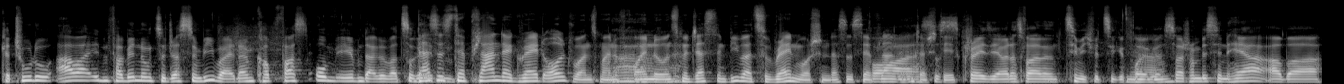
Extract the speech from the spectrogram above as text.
Cthulhu, aber in Verbindung zu Justin Bieber in deinem Kopf hast, um eben darüber zu reden. Das ist der Plan der Great Old Ones, meine Ah. Freunde, uns mit Justin Bieber zu brainwashen. Das ist der Plan, der Boah, dahinter das ist crazy, aber das war eine ziemlich witzige Folge. Ja. Es war schon ein bisschen her, aber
